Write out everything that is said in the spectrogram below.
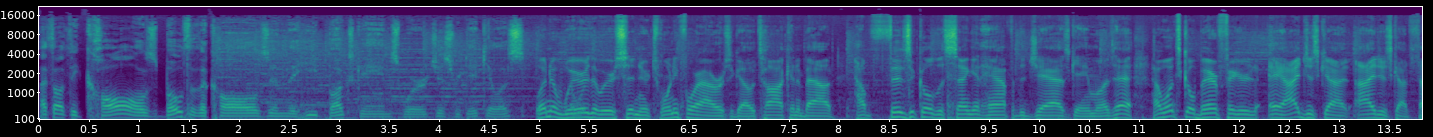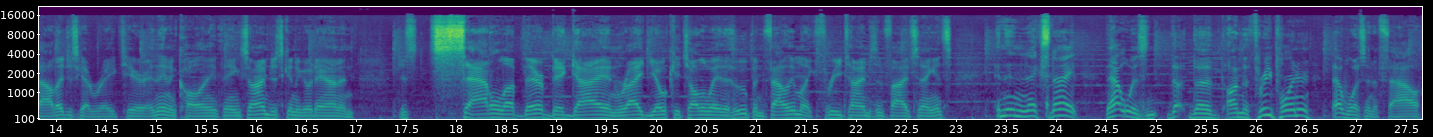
I thought the calls, both of the calls in the Heat Bucks games, were just ridiculous. Wasn't it weird that we were sitting here 24 hours ago talking about how physical the second half of the Jazz game was? Hey, how once Gobert figured, hey, I just got, I just got fouled, I just got raked here, and they didn't call anything, so I'm just going to go down and just saddle up their big guy and ride Jokic all the way to the hoop and foul him like three times in five seconds. And then the next night, that was the, the on the three pointer, that wasn't a foul.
